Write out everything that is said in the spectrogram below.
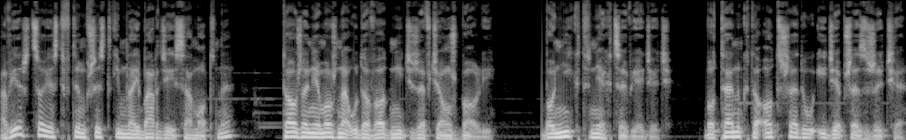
A wiesz, co jest w tym wszystkim najbardziej samotne? To, że nie można udowodnić, że wciąż boli. Bo nikt nie chce wiedzieć. Bo ten, kto odszedł, idzie przez życie.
